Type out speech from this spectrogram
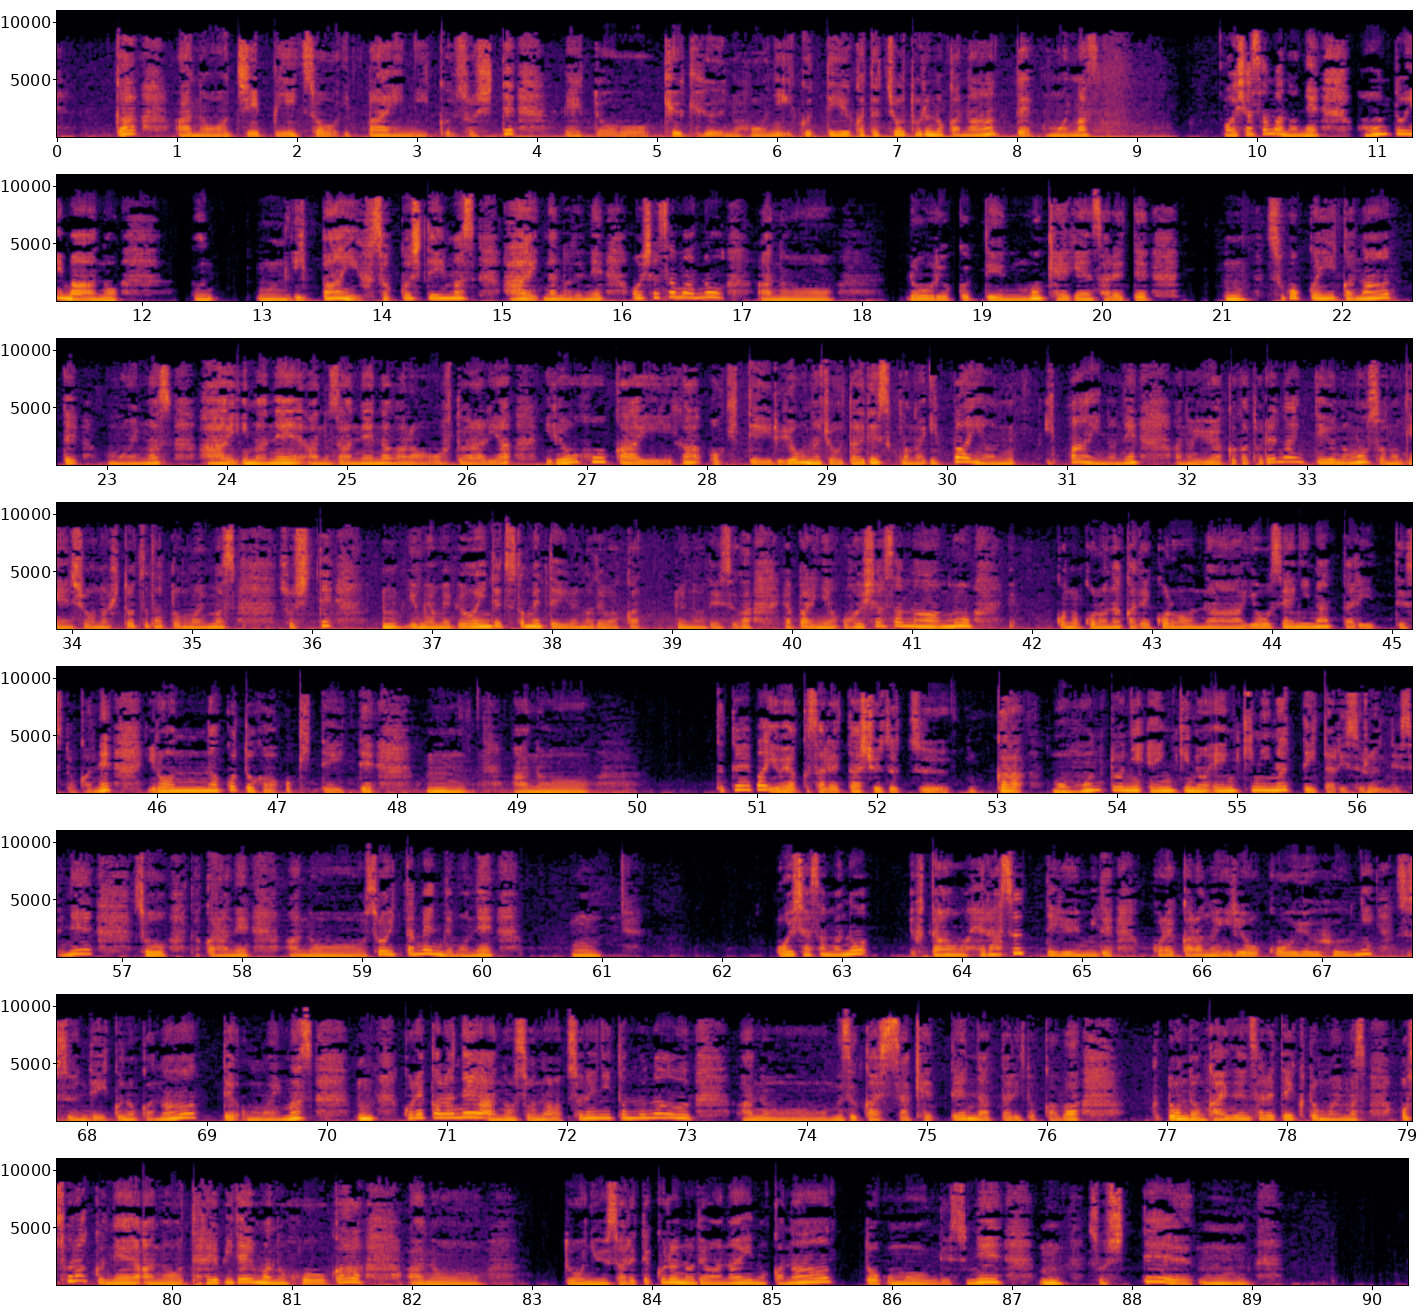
が、あの、GP、そう、一般院に行く。そして、えっ、ー、と、救急の方に行くっていう形を取るのかなって思います。お医者様のね、ほんと今、あの、うん、うん、一般医不足しています。はい。なのでね、お医者様の、あの、労力っていうのも軽減されて、うん、すごくいいかなって思います。はい。今ね、あの、残念ながらオーストラリア医療崩壊が起きているような状態です。この一般医の、一般医のね、あの、予約が取れないっていうのもその現象の一つだと思います。そして、うん、夢嫁病院で勤めているのでわかるのですが、やっぱりね、お医者様も、このコロナ禍でコロナ陽性になったりですとかね、いろんなことが起きていて、うん、あのー例えば予約された手術がもう本当に延期の延期になっていたりするんですね。そう。だからね、あのー、そういった面でもね、うん。お医者様の負担を減らすっていう意味で、これからの医療、こういう風に進んでいくのかなって思います。うん、これからね、あの、その、それに伴う、あの、難しさ、欠点だったりとかは、どんどん改善されていくと思います。おそらくね、あの、テレビ電話の方が、あの、導入されてくるのではないのかなと思うんですね。うん。そして、うん。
